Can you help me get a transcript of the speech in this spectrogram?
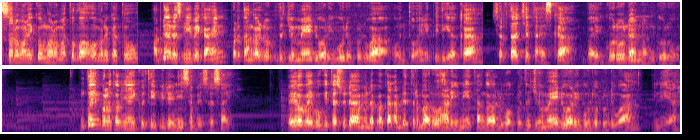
Assalamualaikum warahmatullahi wabarakatuh. Update resmi BKN per tanggal 27 Mei 2022 untuk NIP3K serta cetak SK, baik guru dan non-guru. Untuk info lengkapnya ikuti video ini sampai selesai. Baik Bapak Ibu, kita sudah mendapatkan update terbaru hari ini tanggal 27 Mei 2022. Ini ya.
